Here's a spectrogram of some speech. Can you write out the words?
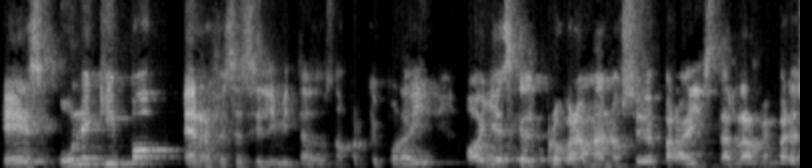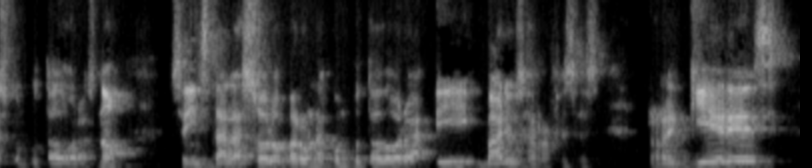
Es un equipo RFCs ilimitados, ¿no? Porque por ahí, oye, es que el programa no sirve para instalarlo en varias computadoras. No, se instala solo para una computadora y varios RFCs. ¿Requieres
